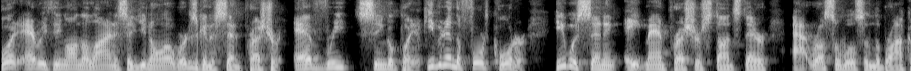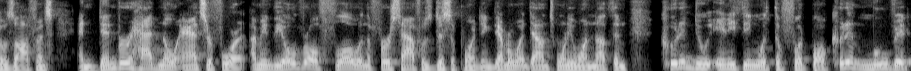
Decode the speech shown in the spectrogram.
put everything on the line and said, you know what, we're just going to send pressure every single play. Like even in the fourth quarter, he was sending eight man pressure stunts there at Russell Wilson, the Broncos offense, and Denver had no answer for it. I mean, the overall flow in the first half was disappointing. Denver went down 21 nothing, couldn't do anything with the football, couldn't move it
